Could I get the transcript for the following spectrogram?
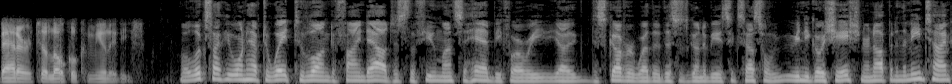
better to local communities. Well, it looks like we won't have to wait too long to find out, just a few months ahead before we uh, discover whether this is going to be a successful renegotiation or not. But in the meantime,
